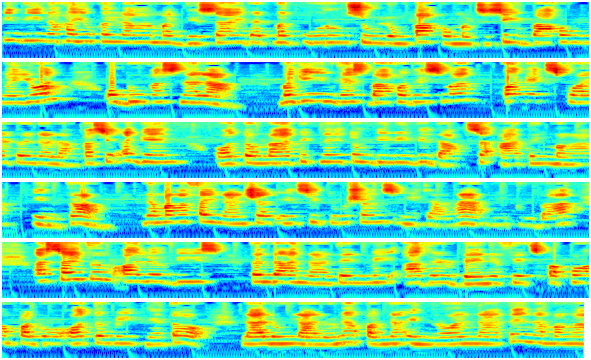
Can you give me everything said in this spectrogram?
hindi na kayo kailangan mag-decide at mag-urong sulong pa kung magsisave ba ako ngayon o bukas na lang. Mag invest ba ako this month o next quarter na lang? Kasi again, automatic na itong dinideduct sa ating mga income ng mga financial institutions, ika nga, di ba? Aside from all of these, tandaan natin may other benefits pa po ang pag-automate nito. Lalong-lalo na pag na-enroll natin ang mga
